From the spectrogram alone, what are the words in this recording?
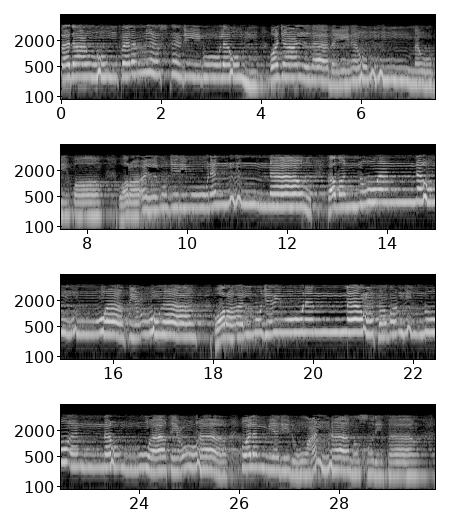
فدعوهم فلم يستجيبوا لهم وجعلنا بينهم موبقا ورأى المجرمون النار فظنوا أنهم مواقعوها ورأى المجرمون النار فظنوا أنهم مواقعوها ولم يجدوا عنها مصرفا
